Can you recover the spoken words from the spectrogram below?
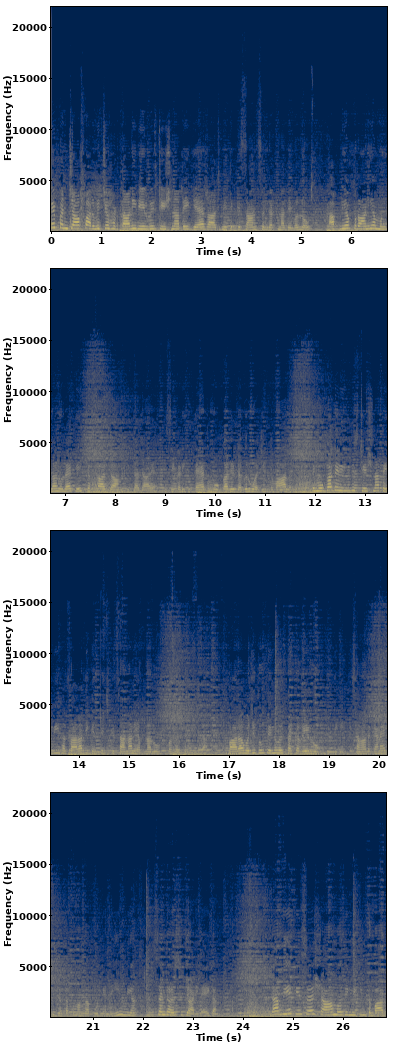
ਪੂਰੇ ਪੰਜਾਬ ਭਰ ਵਿੱਚ 48 ਰੇਲਵੇ ਸਟੇਸ਼ਨਾਂ ਤੇ ਗੈਰ ਰਾਜਨੀਤਿਕ ਕਿਸਾਨ ਸੰਗਠਨਾਂ ਦੇ ਵੱਲੋਂ ਆਪਣੀਆਂ ਪੁਰਾਣੀਆਂ ਮੰਗਾਂ ਨੂੰ ਲੈ ਕੇ ਚੱਕਾ ਜਾਮ ਕੀਤਾ ਜਾ ਰਿਹਾ ਹੈ। ਇਸੇ ਕੜੀ ਦੇ ਤਹਿਤ ਮੋਗਾ ਦੇ ਡਗਰੂ ਅਜੀਤਵਾਲ ਤੇ ਮੋਗਾ ਦੇ ਰੇਲਵੇ ਸਟੇਸ਼ਨਾਂ ਤੇ ਵੀ ਹਜ਼ਾਰਾਂ ਦੀ ਗਿਣਤੀ 'ਚ ਕਿਸਾਨਾਂ ਨੇ ਆਪਣਾ ਰੋਸ ਪ੍ਰਦਰਸ਼ਨ ਕੀਤਾ। 12 ਵਜੇ ਤੋਂ 3 ਵਜੇ ਤੱਕ ਰੇਲ ਰੋਕ ਦਿੱਤੀ ਗਈ। ਕਿਸਾਨਾਂ ਦਾ ਕਹਿਣਾ ਹੈ ਕਿ ਜਦ ਤੱਕ ਮੰਗਾਂ ਪੂਰੀਆਂ ਨਹੀਂ ਹੁੰਦੀਆਂ, ਸੰਘਰਸ਼ ਜਾਰੀ ਰਹੇਗਾ। ਦੱਸ ਕਿ ਇਸ ਸ਼ਾਮ ਦੀ ਮੀਟਿੰਗ ਤੋਂ ਬਾਅਦ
